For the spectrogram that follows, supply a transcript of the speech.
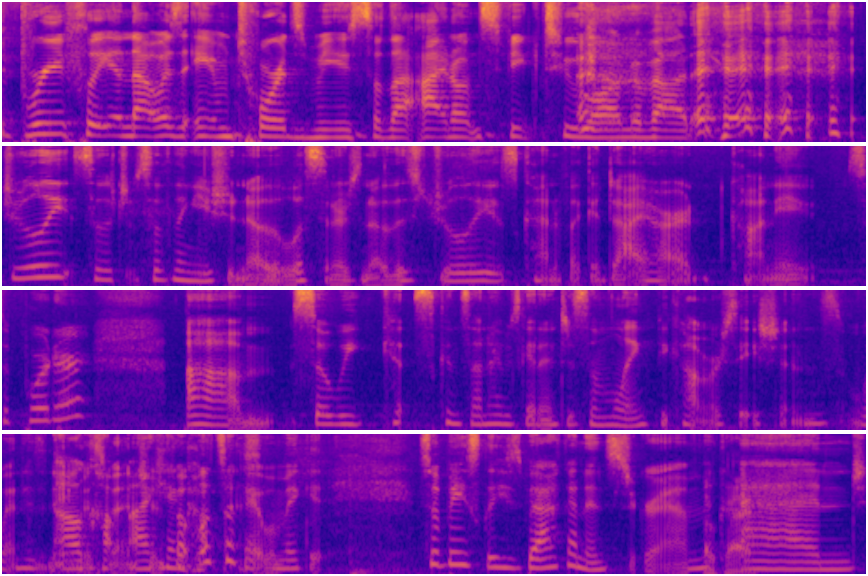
with briefly, and that was aimed towards me so that I don't speak too long about it. Julie, so something you should know, the listeners know this. Julie is kind of like a diehard Kanye supporter. Um, so we c- can sometimes get into some lengthy conversations when his name I'll is come- I mentioned. can But that's okay. We'll make it. So basically, he's back on Instagram. Okay. And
